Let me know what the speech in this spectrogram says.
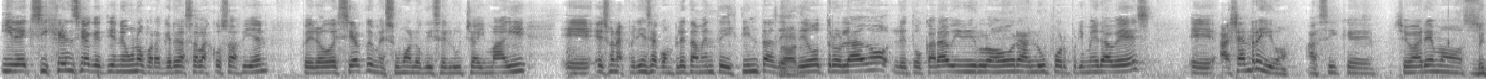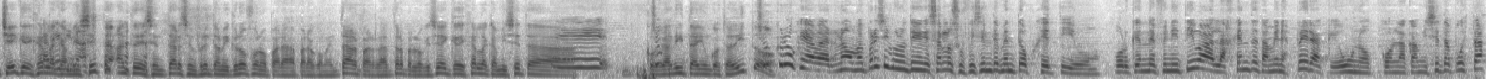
y de exigencia que tiene uno para querer hacer las cosas bien, pero es cierto y me sumo a lo que dice Lucha y Maggie. eh, es una experiencia completamente distinta. Desde otro lado, le tocará vivirlo ahora a Lu por primera vez eh, allá en Río. Así que llevaremos. Meche, hay que dejar la camiseta antes de sentarse enfrente al micrófono para, para comentar, para relatar, para lo que sea. Hay que dejar la camiseta Eh, colgadita ahí un costadito. Yo creo que, a ver, no, me parece que uno tiene que ser lo suficientemente objetivo, porque en definitiva la gente también espera que uno con la camiseta puesta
